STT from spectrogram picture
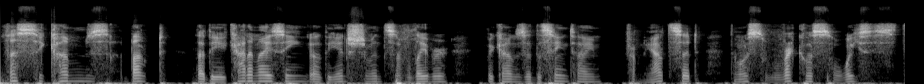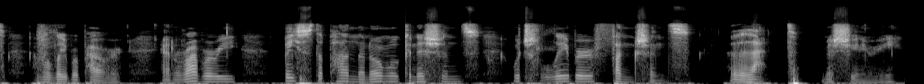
Thus it comes about that the economizing of the instruments of labor becomes at the same time, from the outset, the most reckless waste of labor power, and robbery based upon the normal conditions which labor functions, that machinery.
